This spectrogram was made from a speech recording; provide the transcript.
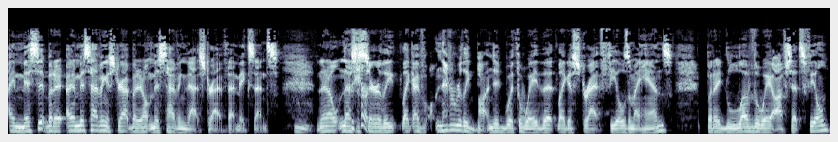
I miss it, but I, I miss having a strat, but I don't miss having that strat, if that makes sense. And I don't necessarily, like, I've never really bonded with the way that like a strat feels in my hands, but I love the way offsets feel.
